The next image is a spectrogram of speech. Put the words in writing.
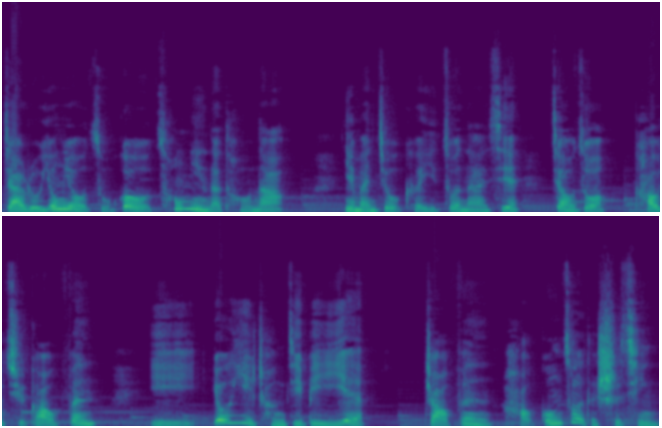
假如拥有足够聪明的头脑，你们就可以做那些叫做考取高分、以优异成绩毕业、找份好工作的事情。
